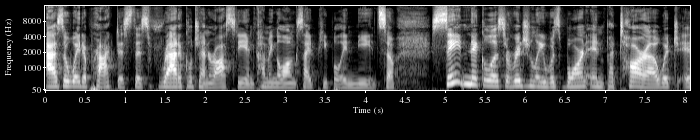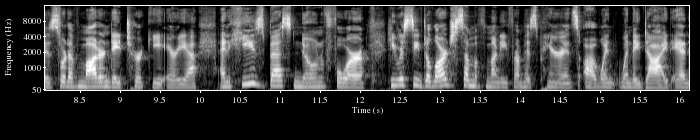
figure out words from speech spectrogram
as a way to practice this radical generosity and coming alongside people in need. So, St. Nicholas originally was born in Patara, which is sort of modern day Turkey area, and he's best known for he received a large sum of money from his parents uh, when when they died, and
